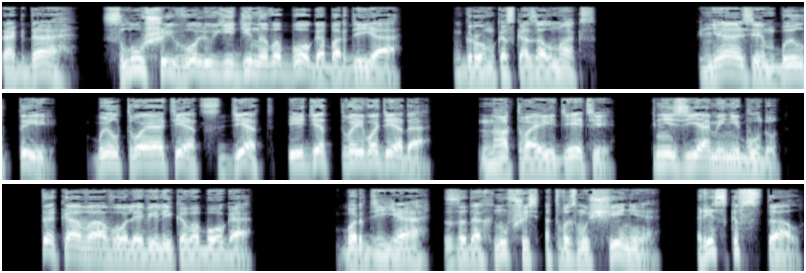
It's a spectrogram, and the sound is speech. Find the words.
«Тогда слушай волю единого бога, Бордия», — громко сказал Макс. Князем был ты, был твой отец, дед и дед твоего деда. Но твои дети князьями не будут. Такова воля великого бога». Бордия, задохнувшись от возмущения, резко встал.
